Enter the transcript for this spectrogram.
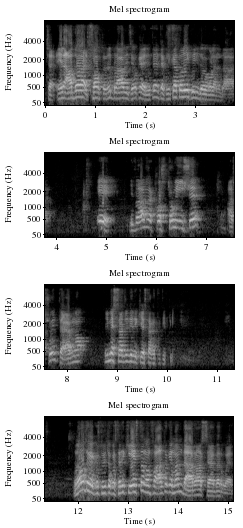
cioè elabora il software del browser, dice ok, l'utente ha cliccato lì, quindi dove vuole andare e il browser costruisce al suo interno il messaggio di richiesta HTTP. Una volta che ha costruito questa richiesta non fa altro che mandarla al server web.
